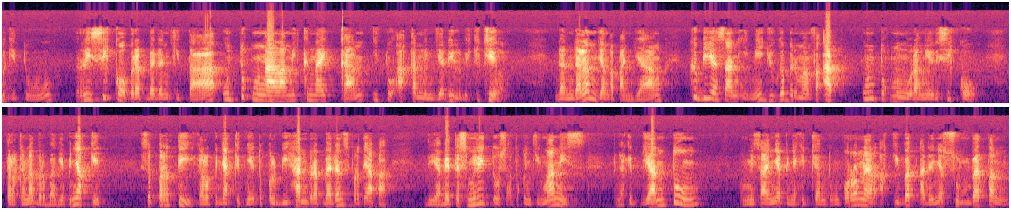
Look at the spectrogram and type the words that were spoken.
begitu, risiko berat badan kita untuk mengalami kenaikan itu akan menjadi lebih kecil. Dan dalam jangka panjang, kebiasaan ini juga bermanfaat untuk mengurangi risiko terkena berbagai penyakit. Seperti kalau penyakitnya itu kelebihan berat badan seperti apa? Diabetes mellitus atau kencing manis, penyakit jantung, misalnya penyakit jantung koroner akibat adanya sumbatan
